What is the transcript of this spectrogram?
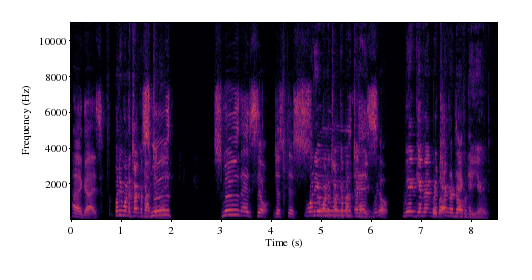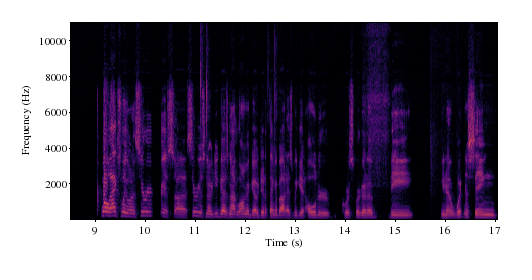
Hi, guys. What do you want to talk about Smooth, today? Smooth as silk, just as What do you wanna talk about today? as We- silk. We're giving, We're we're turning it the over to you. Well, actually, on a serious, uh, serious note, you guys not long ago did a thing about as we get older, of course, we're going to be, you know, witnessing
